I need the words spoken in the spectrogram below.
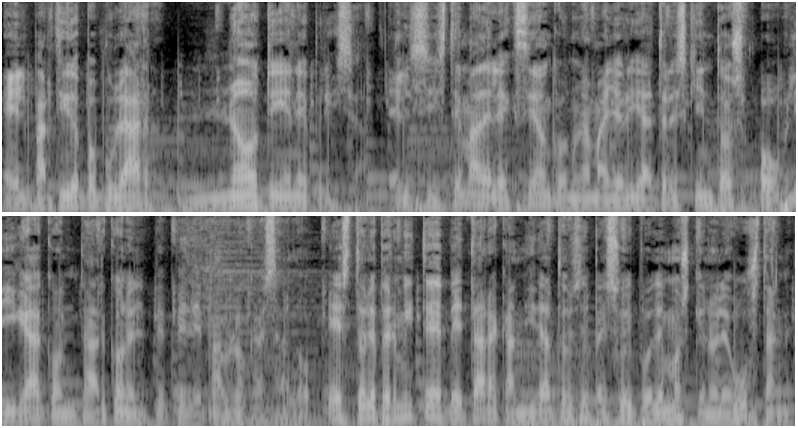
El Partido Popular no tiene prisa. El sistema de elección con una mayoría de tres quintos obliga a contar con el PP de Pablo Casado. Esto le permite vetar a candidatos de PSOE y Podemos que no le gustan,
